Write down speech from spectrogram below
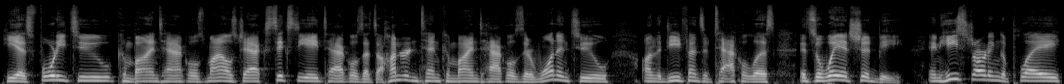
He has 42 combined tackles. Myles Jack, 68 tackles. That's 110 combined tackles. They're one and two on the defensive tackle list. It's the way it should be. And he's starting to play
